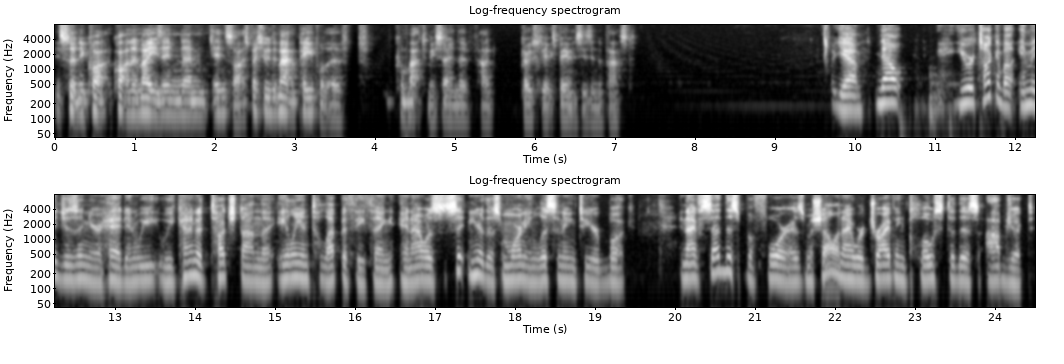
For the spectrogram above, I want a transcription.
It's certainly quite quite an amazing um, insight, especially with the amount of people that have come back to me saying they've had ghostly experiences in the past. Yeah. Now, you were talking about images in your head and we we kind of touched on the alien telepathy thing and i was sitting here this morning listening to your book and i've said this before as michelle and i were driving close to this object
